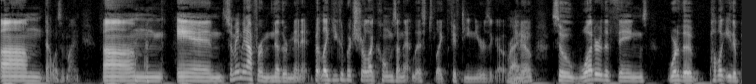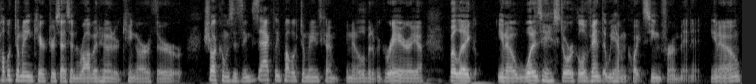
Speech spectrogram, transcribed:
Um, that wasn't mine. Um, and so maybe not for another minute, but like you could put Sherlock Holmes on that list like 15 years ago, Right. you know. So what are the things? What are the public, either public domain characters, as in Robin Hood or King Arthur? Or Sherlock Holmes is exactly public domain. It's kind of in a little bit of a gray area, but like you know, what is a historical event that we haven't quite seen for a minute? You know,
